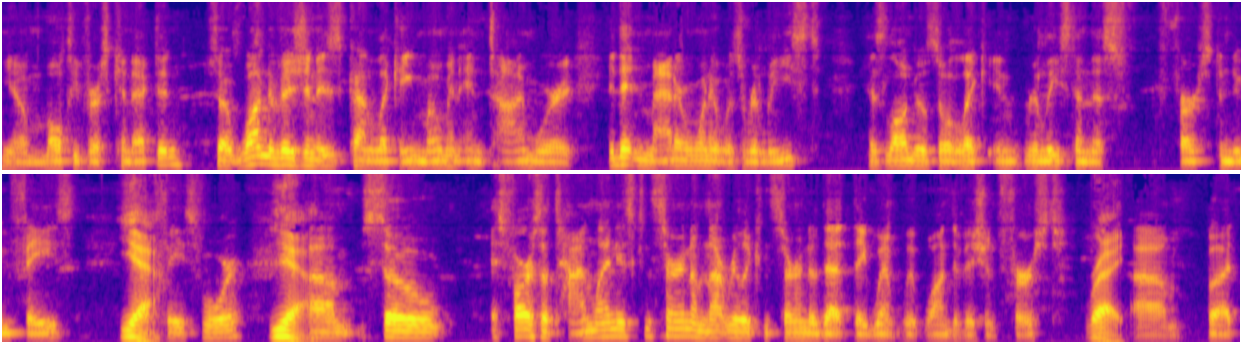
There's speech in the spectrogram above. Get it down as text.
you know multiverse connected. So WandaVision is kind of like a moment in time where it, it didn't matter when it was released, as long as it was like in released in this first new phase, Yeah, phase four. yeah, Um, so as far as the timeline is concerned, I'm not really concerned of that they went with WandaVision first. right. Um, but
